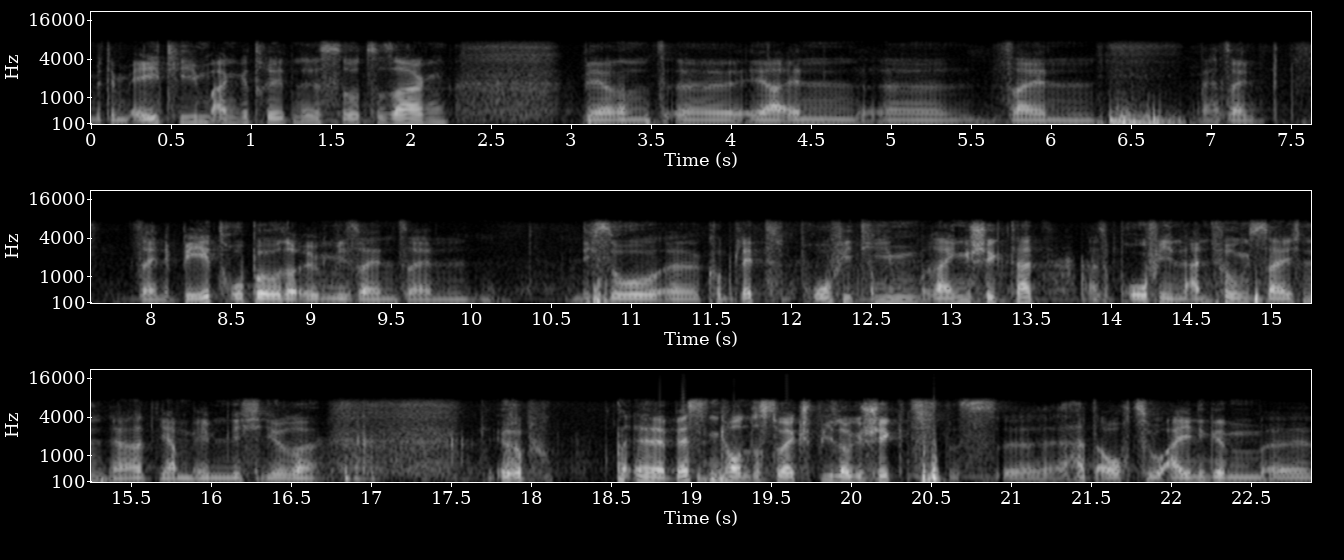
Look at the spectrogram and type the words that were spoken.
mit dem A-Team angetreten ist, sozusagen während äh, ERN äh, sein, ja, sein, seine B-Truppe oder irgendwie sein, sein nicht so äh, komplett Profi-Team reingeschickt hat. Also Profi in Anführungszeichen. Ja, die haben eben nicht ihre, ihre äh, besten Counter-Strike-Spieler geschickt. Das äh, hat auch zu einigem äh,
